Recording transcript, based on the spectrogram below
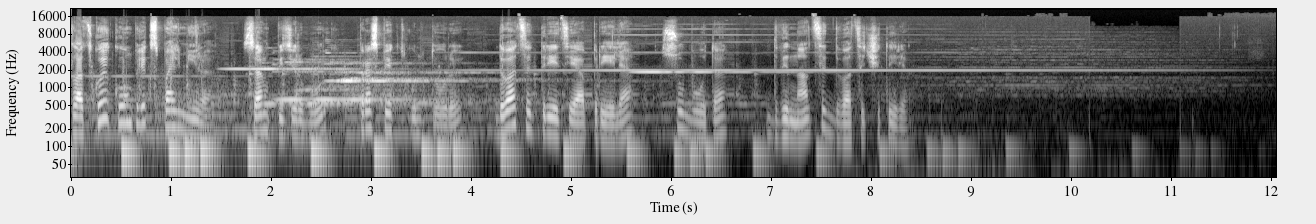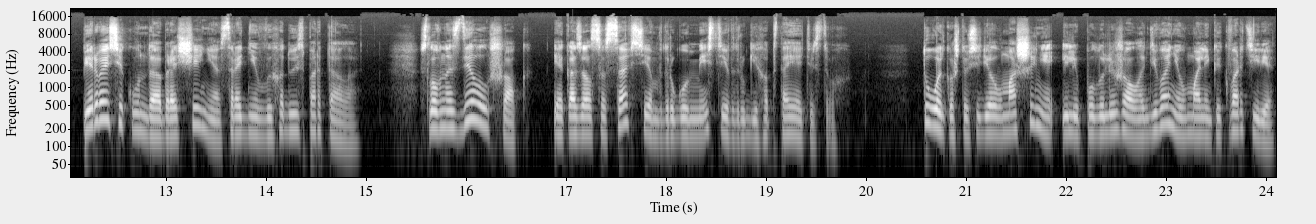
Складской комплекс «Пальмира», Санкт-Петербург, проспект Культуры, 23 апреля, суббота, 12.24. Первая секунда обращения сродни выходу из портала. Словно сделал шаг и оказался совсем в другом месте и в других обстоятельствах. Только что сидел в машине или полулежал на диване в маленькой квартире,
